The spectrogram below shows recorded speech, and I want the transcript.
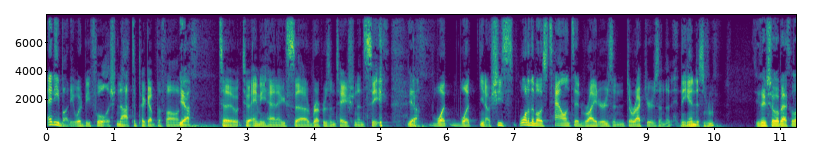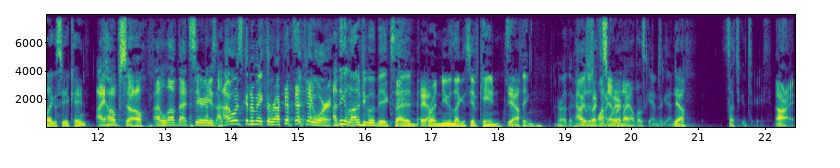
Anybody would be foolish not to pick up the phone. Yeah. To, to Amy Hennig's uh, representation and see Yeah. if what what you know she's one of the most talented writers and directors in the in the industry. Do you think she'll go back to Legacy of Kain? I hope so. I love that series. I was going to make the reference if you weren't. I think a lot of people would be excited Yeah. for a new Legacy of Kain Yeah. something or other. I Goes just want to Square play now. all those games again. Yeah, Such a good series. All right,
